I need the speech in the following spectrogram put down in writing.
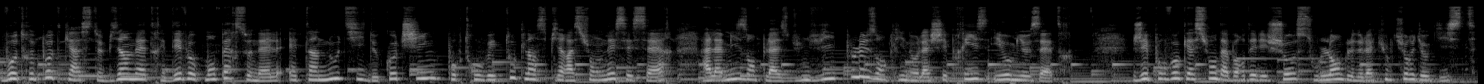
Votre podcast Bien-être et développement personnel est un outil de coaching pour trouver toute l'inspiration nécessaire à la mise en place d'une vie plus encline au lâcher-prise et au mieux-être. J'ai pour vocation d'aborder les choses sous l'angle de la culture yogiste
